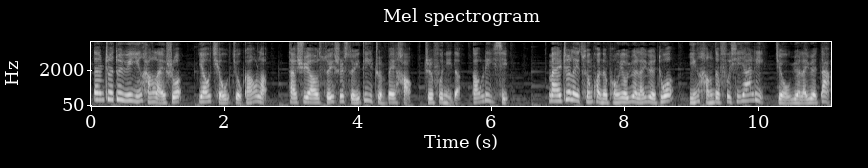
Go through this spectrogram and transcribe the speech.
但这对于银行来说要求就高了，它需要随时随地准备好支付你的高利息。买这类存款的朋友越来越多，银行的付息压力就越来越大，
